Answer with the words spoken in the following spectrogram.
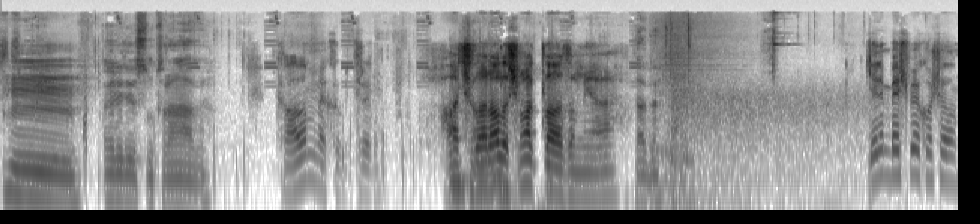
Hmm, diyorsun Turan abi. Kalalım mı Eko bitirelim. Açılara alışmak lazım ya. Tabi. Gelin 5B koşalım.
